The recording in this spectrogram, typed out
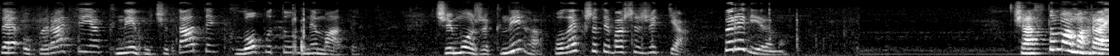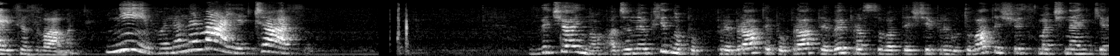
Це операція книгу читати, клопоту не мати. Чи може книга полегшити ваше життя? Перевіримо. Часто мама грається з вами? Ні, вона не має часу. Звичайно, адже необхідно прибрати, попрати, випрасувати, ще й приготувати щось смачненьке.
